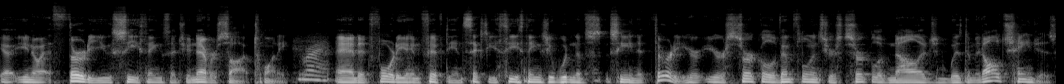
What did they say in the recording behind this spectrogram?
Yeah, you know, at 30, you see things that you never saw at 20. Right. And at 40 and 50 and 60, you see things you wouldn't have seen at 30. Your, your circle of influence, your circle of knowledge and wisdom, it all changes.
